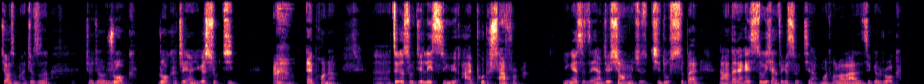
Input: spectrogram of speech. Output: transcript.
叫什么？就是叫叫 Rock Rock 这样一个手机。Apple 呢，呃，这个手机类似于 iPod Shuffle 吧。应该是这样，就项目就是极度失败，然后大家可以搜一下这个手机啊，摩托罗拉的这个 Rocker，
